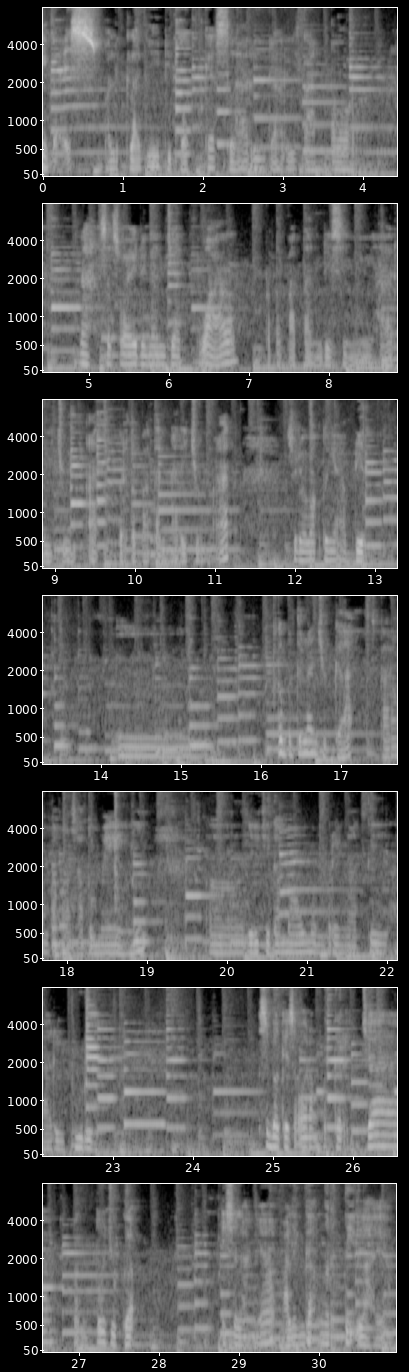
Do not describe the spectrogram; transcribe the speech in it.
Oke guys, balik lagi di podcast lari dari kantor. Nah, sesuai dengan jadwal ketepatan di sini hari Jumat, bertepatan hari Jumat, sudah waktunya update. Hmm, kebetulan juga sekarang tanggal 1 Mei, uh, jadi kita mau memperingati Hari Buruh. Sebagai seorang pekerja, tentu juga istilahnya paling nggak ngerti lah ya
